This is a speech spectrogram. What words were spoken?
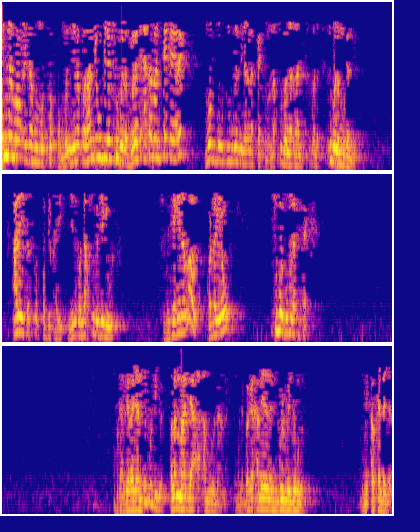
inna mawidahum subh mu ñu ne ko rendez-vous bi nag suba la bu la fi asamaan setee rek moom boobu mugal ni dana la fekk moom ndax suba la suba la suba la mugal ni alaysa subha bi xarib ñu ne ko ndax suba jegewul suba jege na lool kon nag yow suba bu mu la fi fekk daal di rañaan ci guddi ga falam maa jaa amru naa nag mu ne ba nga xamee ne nag mbul ma ñëw na muy alkande ja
